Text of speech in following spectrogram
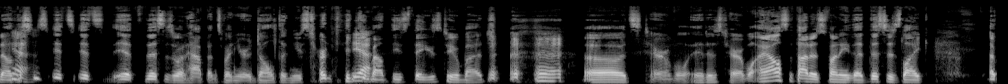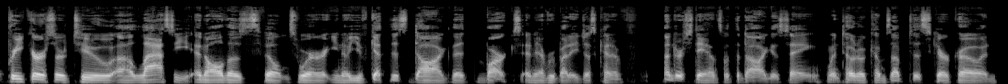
No, yeah. this is it's it's it's this is what happens when you're adult and you start thinking yeah. about these things too much. oh, it's terrible. It is terrible. I also thought it was funny that this is like a precursor to uh, Lassie and all those films where you know you've got this dog that barks and everybody just kind of understands what the dog is saying when Toto comes up to Scarecrow and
